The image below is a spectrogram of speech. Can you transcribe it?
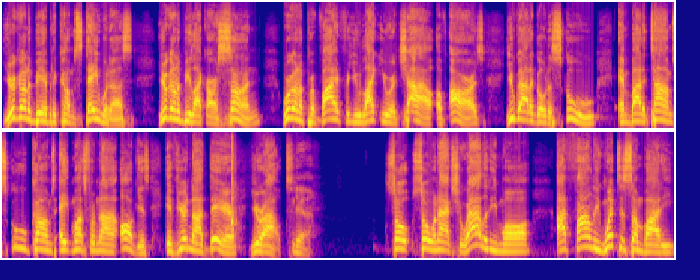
You're gonna be able to come stay with us. You're gonna be like our son. We're gonna provide for you like you're a child of ours. You gotta go to school. And by the time school comes eight months from now in August, if you're not there, you're out. Yeah. So, so in actuality, Maul, I finally went to somebody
